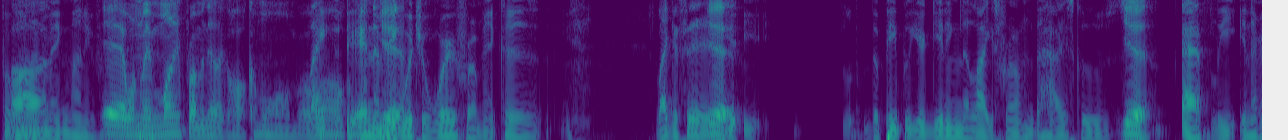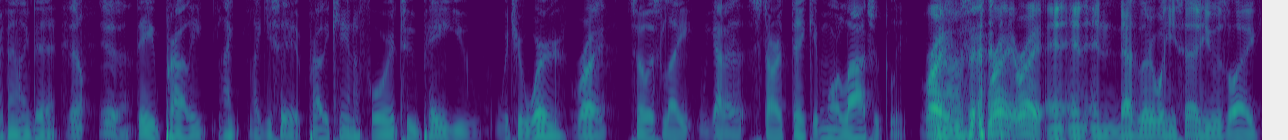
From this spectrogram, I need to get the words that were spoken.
For wanting Uh, to make money from Yeah, I want to make money from it. And they're like, oh come on, bro. like oh, and to on." make yeah. what you're worth from it because like i said Yeah. you- you- the people you're getting the likes from the high schools yeah, athlete and everything like that they yeah, they probably like like you said probably can't afford to pay you what you're worth. Right. so it's like we gotta start thinking more logically. You know Right, right, right, and and and that's literally what he said. He was like,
